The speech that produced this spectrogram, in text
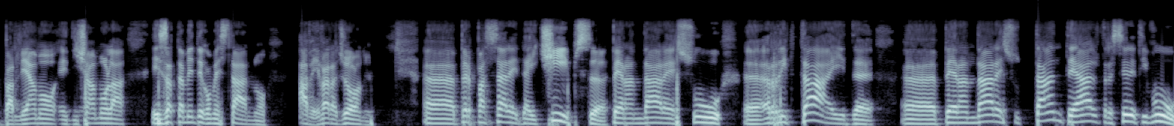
parliamo e diciamola esattamente come stanno, aveva ragione. Uh, per passare dai chips, per andare su uh, Riptide, uh, per andare su tante altre serie TV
